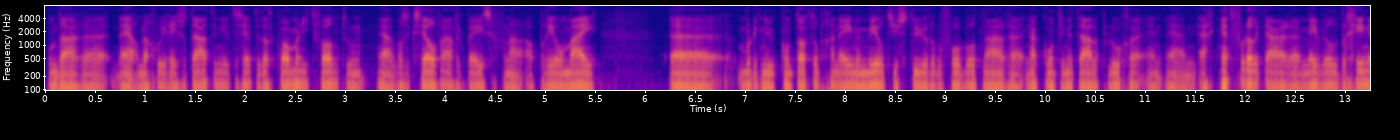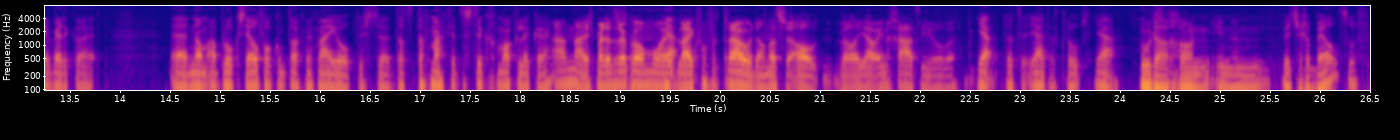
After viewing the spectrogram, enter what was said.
om daar, eh, nou ja, om daar goede resultaten neer te zetten. Dat kwam er niet van. Toen ja, was ik zelf eigenlijk bezig van nou, april, mei. Eh, moet ik nu contact op gaan nemen, mailtjes sturen bijvoorbeeld naar, eh, naar continentale ploegen. En ja, en eigenlijk net voordat ik daar eh, mee wilde beginnen, werd ik, nam A-Blok zelf al contact met mij op. Dus eh, dat, dat maakt het een stuk gemakkelijker. ah, nice. Maar dat is ook wel een mooie Ja. blijk van vertrouwen dan, dat ze al wel jou in de gaten hielden. Ja, dat, ja, dat klopt. Ja. hoe dan? Gewoon in een... Werd je gebeld? Of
